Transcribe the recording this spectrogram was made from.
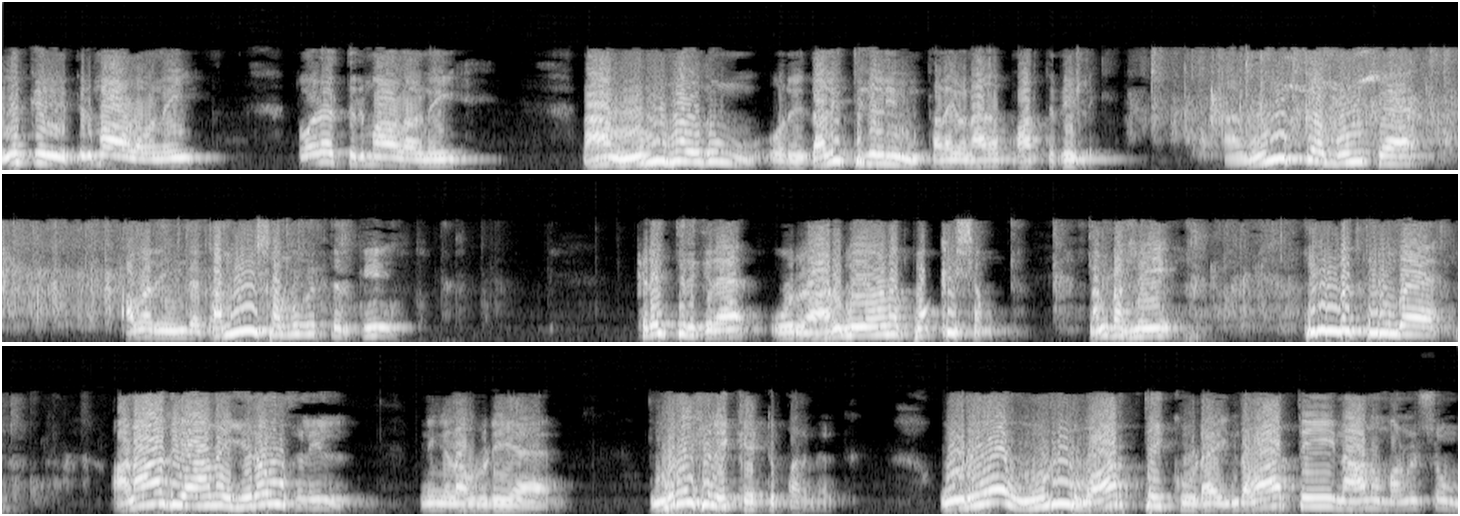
எனக்கு திருமாவளவனை தோழர் திருமாவளவனை நான் ஒருபோதும் ஒரு தலித்துகளின் தலைவனாக பார்த்ததே இல்லை. முழுக்க முழுக்க அவர் இந்த தமிழ் சமூகத்திற்கு கிடைத்திருக்கிற ஒரு அருமையான பொக்கிஷம். நண்பர்களே திரும்ப திரும்ப அனாதையான இரவுகளில் நீங்கள் அவருடைய உரைகளை கேட்டு பாருங்கள். ஒரே ஒரு வார்த்தை கூட இந்த வார்த்தையை நானும் மனுஷும்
